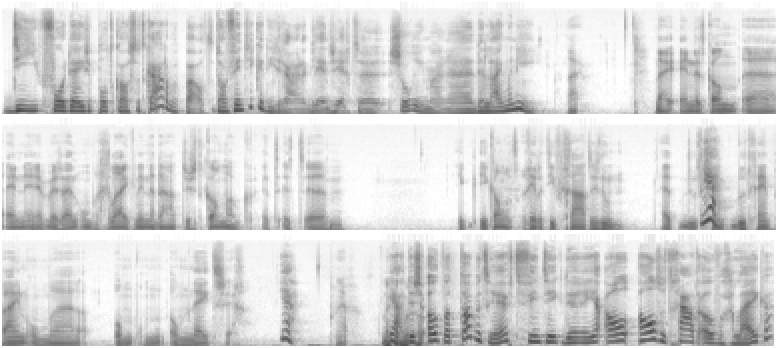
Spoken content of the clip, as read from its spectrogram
die voor deze podcast het kader bepaalt, dan vind ik het niet raar dat Glenn zegt: Sorry, maar dat lijkt me niet. Nee, en het kan, en we zijn onvergelijkend inderdaad, dus het kan ook, het, het, ehm, je, je kan het relatief gratis doen. Het doet, Ja. geen, doet geen pijn om, eh, om, om, om nee te zeggen. Ja, ja kan dus ook wat dat betreft vind ik, de, al, als het gaat over gelijken,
